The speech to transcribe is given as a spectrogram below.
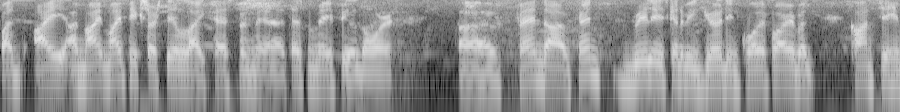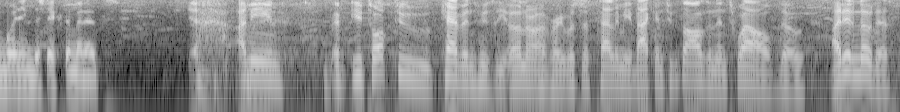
But I, I my, my picks are still like Tessmann uh, Tessmann Maifield or uh, Phend. Uh, Phend really is going to be good in qualifier, but can't see him winning the 60 minutes. Yeah, I mean, if you talk to Kevin, who's the owner of her, he was just telling me back in 2012, though, I didn't know this.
